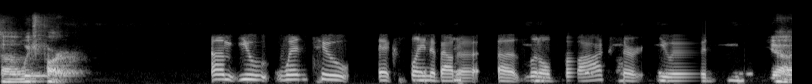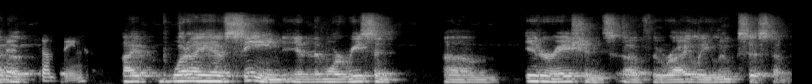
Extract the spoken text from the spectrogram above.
Uh, which part? Um, you went to explain about a, a little box, or you would yeah the, something. I what I have seen in the more recent um, iterations of the Riley loop system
